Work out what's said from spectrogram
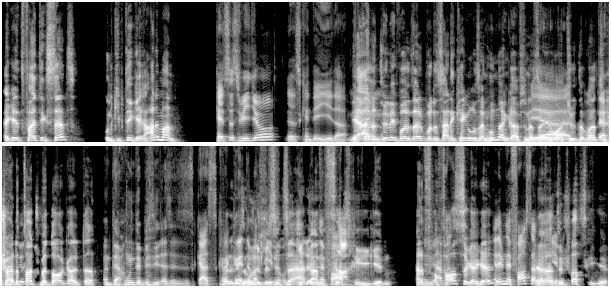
er geht Fighting Stance und gibt dir gerade, Mann. Kennst du das Video? Ja, das kennt eh jeder. Mit Ja, natürlich, wo, er sein, wo das eine Känguru seinen Hund angreift und dann Ja, sagt, what you, what you try to touch my dog, Alter. Und der Hundebesitzer, also das ist dieser einfach hin und Hundebesitzer, er hat ihm ihm eine. Flache gegeben. Er eine einfach- Faust sogar, Er gell? hat ihm eine Faust Er einfach hat die gegeben. Faust gegeben.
